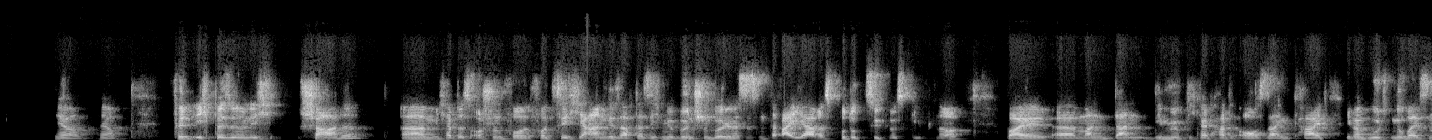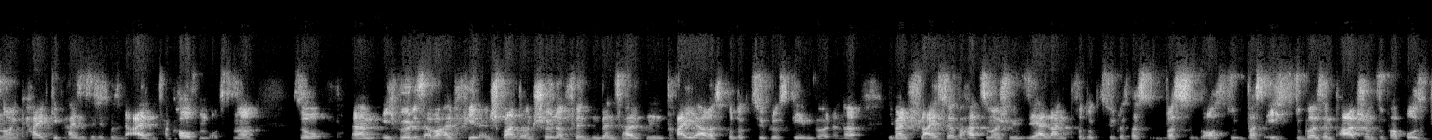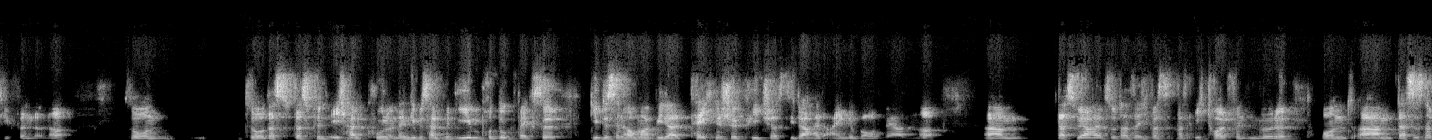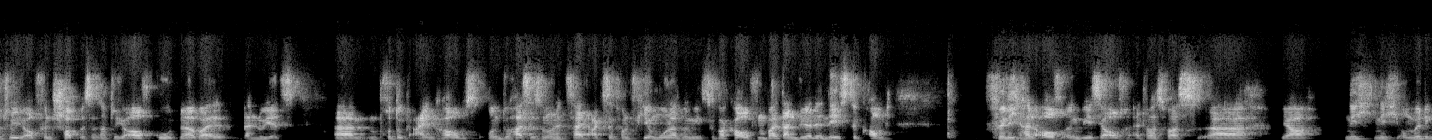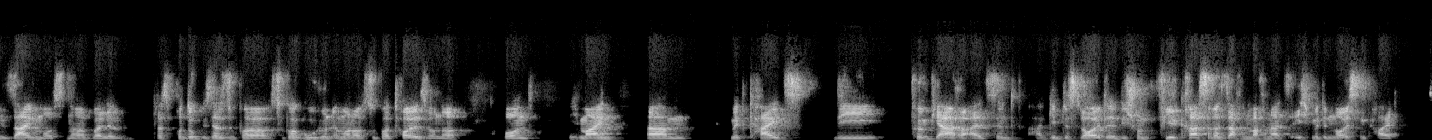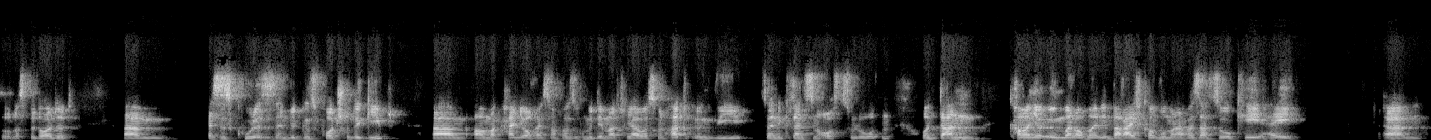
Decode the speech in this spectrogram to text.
Ja, ja. Finde ich persönlich schade. Ähm, ich habe das auch schon vor, vor zig Jahren gesagt, dass ich mir wünschen würde, dass es einen dreijahres Produktzyklus gibt. Ne? Weil äh, man dann die Möglichkeit hat, auch seinen Kite, ich meine, gut, nur weil es einen neuen Kite gibt, heißt es nicht, dass man den alten verkaufen muss. Ne? So, ähm, ich würde es aber halt viel entspannter und schöner finden, wenn es halt einen Dreijahres-Produktzyklus geben würde. Ne? Ich meine, Flysurfer hat zum Beispiel einen sehr langen Produktzyklus, was, was, auch, was ich super sympathisch und super positiv finde. Ne? So, und so, das, das finde ich halt cool. Und dann gibt es halt mit jedem Produktwechsel, gibt es dann auch mal wieder technische Features, die da halt eingebaut werden. Ne? Ähm, das wäre halt so tatsächlich, was, was ich toll finden würde. Und ähm, das ist natürlich auch für einen Shop ist das natürlich auch gut, ne? weil wenn du jetzt ähm, ein Produkt einkaufst und du hast jetzt nur eine Zeitachse von vier Monaten, um ihn zu verkaufen, weil dann wieder der nächste kommt, finde ich halt auch irgendwie, ist ja auch etwas, was äh, ja nicht, nicht unbedingt sein muss, ne? weil das Produkt ist ja super, super gut und immer noch super toll, so, ne? Und ich meine, ähm, mit Kites, die fünf Jahre alt sind, gibt es Leute, die schon viel krassere Sachen machen als ich mit dem neuesten Kite. So, das bedeutet, ähm, es ist cool, dass es Entwicklungsfortschritte gibt, ähm, aber man kann ja auch erstmal versuchen, mit dem Material, was man hat, irgendwie seine Grenzen auszuloten. Und dann kann man ja irgendwann auch mal in den Bereich kommen, wo man einfach sagt, so, okay, hey, ähm,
